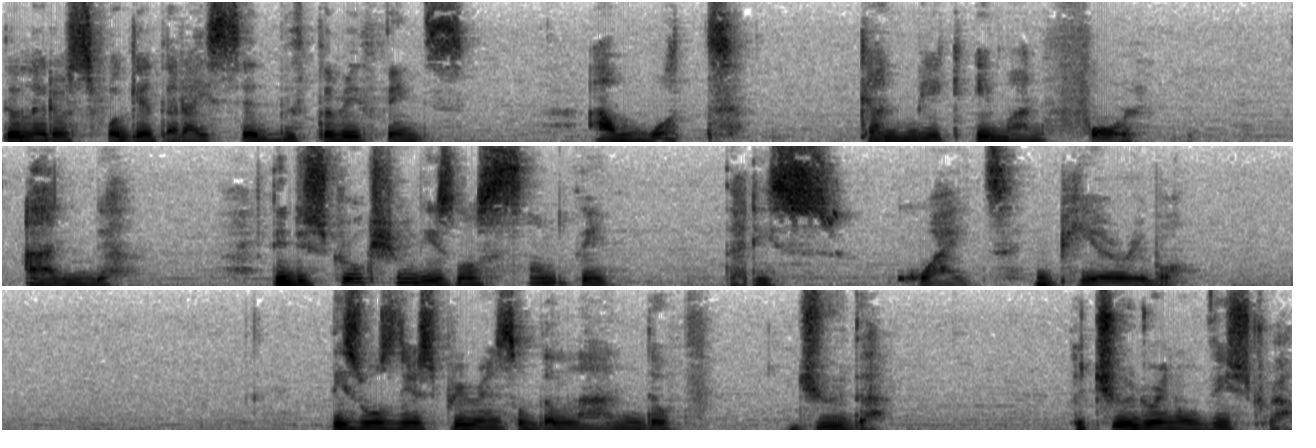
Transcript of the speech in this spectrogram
Don't let us forget that I said these three things are what can make a man fall. And the destruction is not something that is quite bearable. This was the experience of the land of Judah, the children of Israel.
